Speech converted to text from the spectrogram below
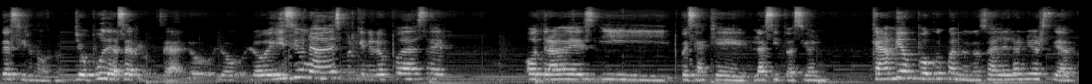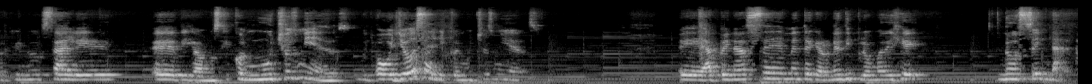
decir, no, yo pude hacerlo, o sea, lo, lo, lo, hice una vez porque no lo puedo hacer otra vez y pues a que la situación cambia un poco cuando uno sale de la universidad porque uno sale eh, digamos que con muchos miedos, o yo salí con muchos miedos. Apenas me entregaron el diploma dije, no sé nada.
